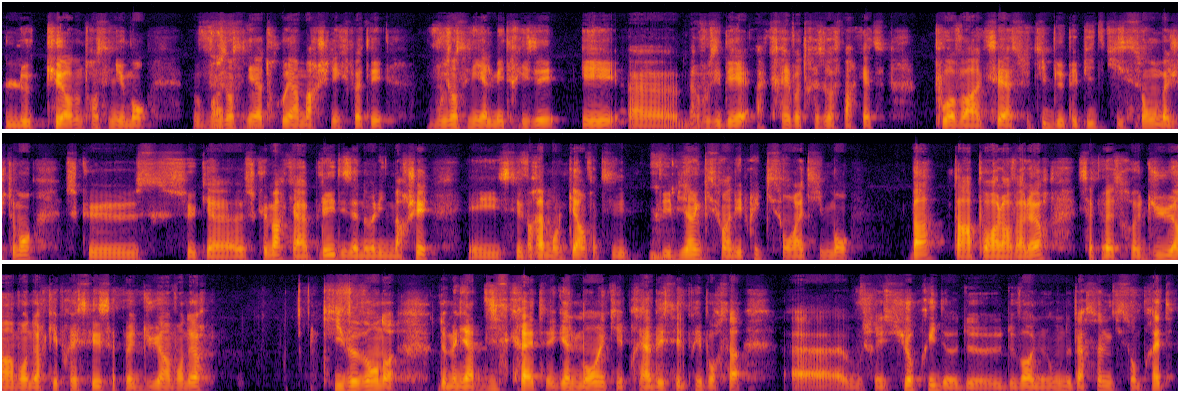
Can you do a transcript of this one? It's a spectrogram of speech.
le cœur de notre enseignement. Vous enseignez à trouver un marché inexploité, vous enseignez à le maîtriser et euh, bah, vous aider à créer votre réseau off-market pour avoir accès à ce type de pépites qui sont bah, justement ce que, ce, ce que Marc a appelé des anomalies de marché. Et c'est vraiment le cas. En fait, c'est des, biens qui sont à des prix qui sont relativement bas par rapport à leur valeur. Ça peut être dû à un vendeur qui est pressé, ça peut être dû à un vendeur qui veut vendre de manière discrète également et qui est prêt à baisser le prix pour ça. Euh, vous serez surpris de, de, voir le nombre de personnes qui sont prêtes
